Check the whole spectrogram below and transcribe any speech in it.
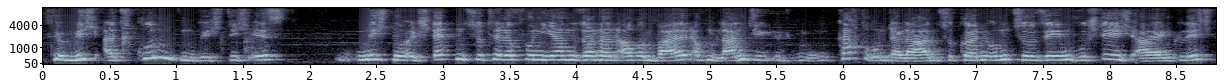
für mich als Kunden wichtig ist, nicht nur in Städten zu telefonieren, sondern auch im Wald, auch im Land die Karte runterladen zu können, um zu sehen, wo stehe ich eigentlich.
